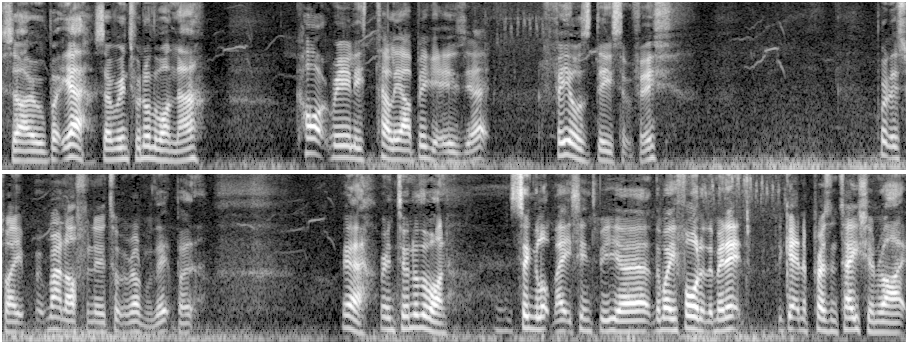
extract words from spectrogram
So, but yeah, so we're into another one now Can't really tell you how big it is yet. Feels decent fish. Put it this way, it ran off and took the rod with it, but yeah, we're into another one. Single up mate seems to be uh, the way forward at the minute, getting the presentation right.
